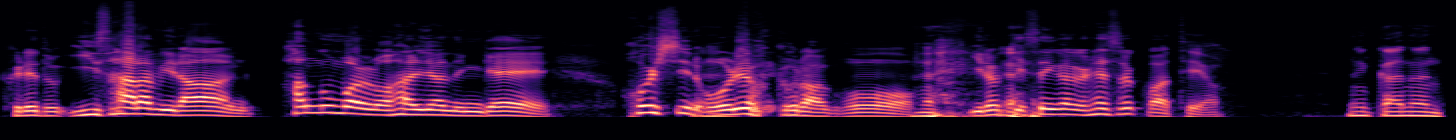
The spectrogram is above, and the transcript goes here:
그래도 이 사람이랑 한국말로 하려는 게 훨씬 어려울 거라고 이렇게 생각을 했을 것 같아요. 그러니까는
